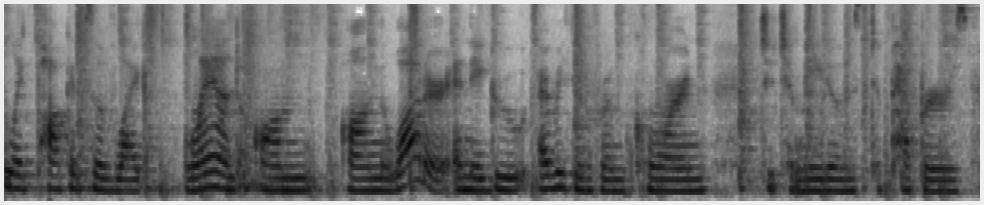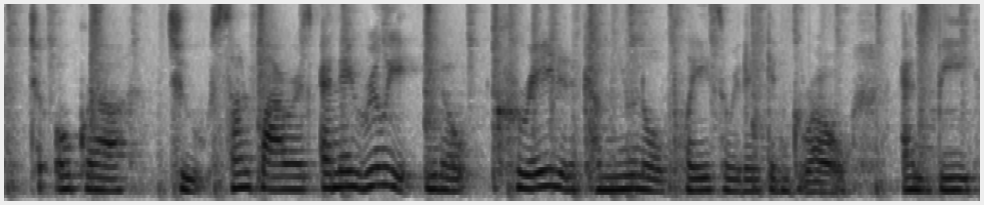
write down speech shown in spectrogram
like pockets of like land on on the water, and they grew everything from corn to tomatoes to peppers to okra to sunflowers and they really you know created a communal place where they can grow and be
